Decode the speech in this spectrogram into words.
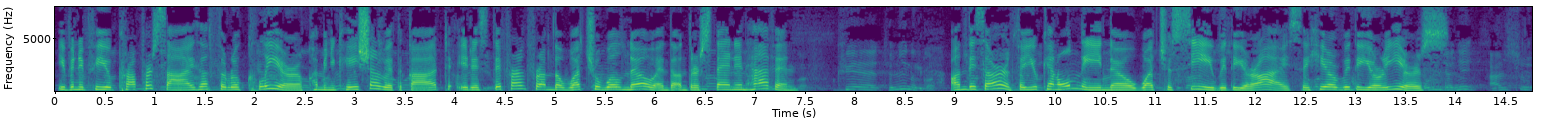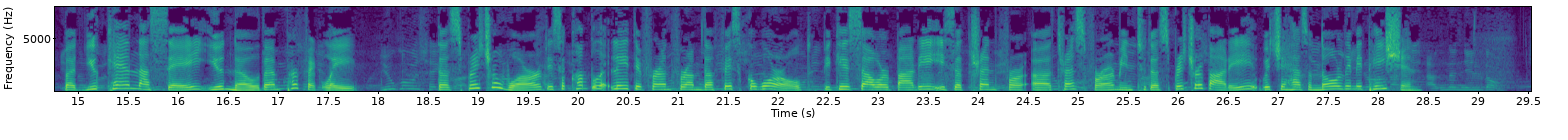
Even if you prophesy through clear communication with God, it is different from the what you will know and understand in heaven. On this earth, you can only know what you see with your eyes, hear with your ears. But you cannot say you know them perfectly. The spiritual world is completely different from the physical world because our body is transfer, uh, transformed into the spiritual body, which has no limitation.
